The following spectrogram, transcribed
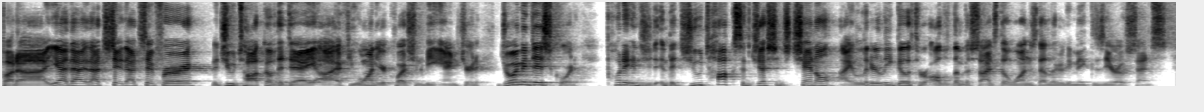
But uh, yeah, that, that's it. That's it for the Jew Talk of the day. Uh, if you want your question to be answered, join the Discord. Put it in, the Jew Talk suggestions channel. I literally go through all of them besides the ones that literally make zero sense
